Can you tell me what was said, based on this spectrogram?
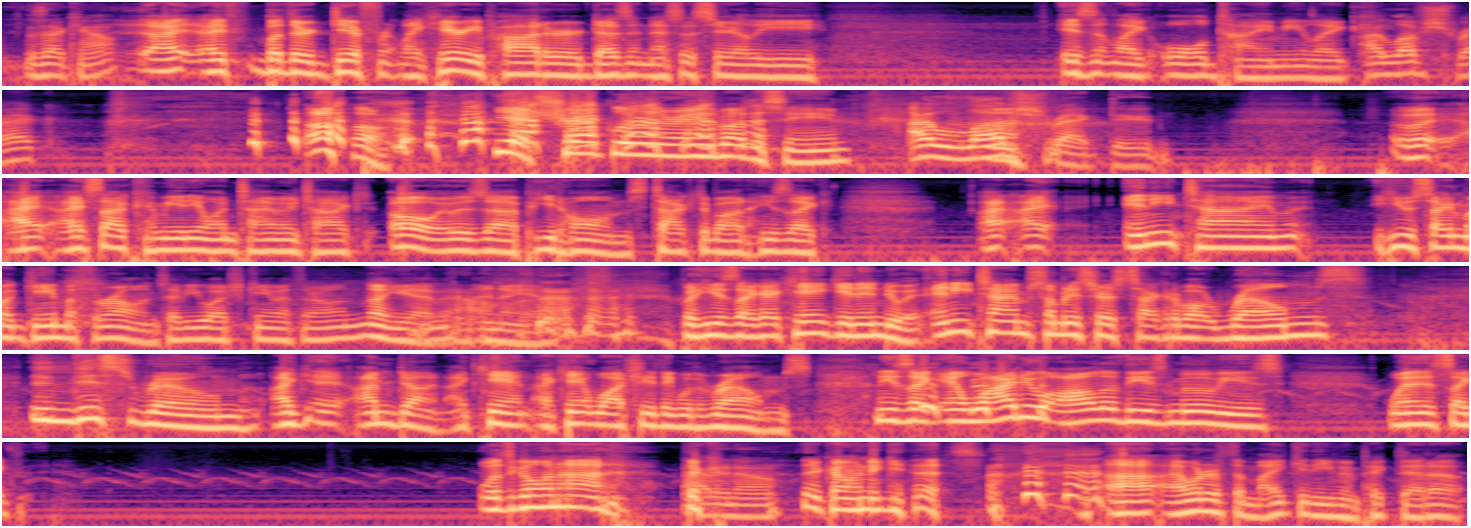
Does that count? I, I but they're different. Like Harry Potter doesn't necessarily isn't like old timey. Like I love Shrek. oh yeah, Shrek, Lord of the Rings, about the same. I love Shrek, dude. Uh, I I saw a comedian one time who talked. Oh, it was uh, Pete Holmes talked about. He's like, I I anytime he was talking about Game of Thrones. Have you watched Game of Thrones? No, you haven't. I know you haven't. but he's like, I can't get into it. Anytime somebody starts talking about realms. In this realm, I I'm done. I can't I can't watch anything with realms. And he's like, and why do all of these movies when it's like, what's going on? I don't know. They're coming to get us. uh, I wonder if the mic could even pick that up.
